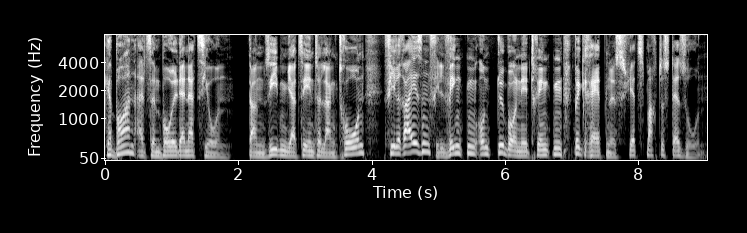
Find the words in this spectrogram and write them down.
Geboren als Symbol der Nation. Dann sieben Jahrzehnte lang Thron, viel Reisen, viel Winken und Dubonnet trinken, Begräbnis, jetzt macht es der Sohn.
